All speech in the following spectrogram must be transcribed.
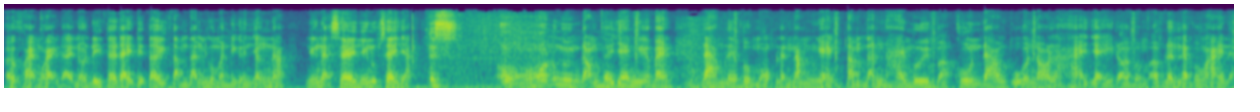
Rồi khoan khoan đợi nó đi tới đây đi tới tầm đánh của mình đi rồi nhấn nè. Nhấn là C, nhấn nút C nha. Ồ, nó ngưng động thời gian nha các bạn. Dam level 1 là 5000 tầm đánh 20 và cooldown của nó là hai giây. Rồi bấm up lên level 2 nè.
